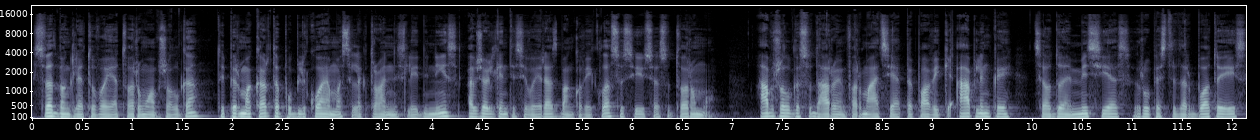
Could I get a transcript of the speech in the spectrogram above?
Svetbank Lietuvoje tvarumo apžvalga - tai pirmą kartą publikuojamas elektroninis leidinys, apžvelgiantis įvairias banko veiklas susijusias su tvarumu. Apžvalga sudaro informaciją apie poveikį aplinkai, CO2 emisijas, rūpestį darbuotojais,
